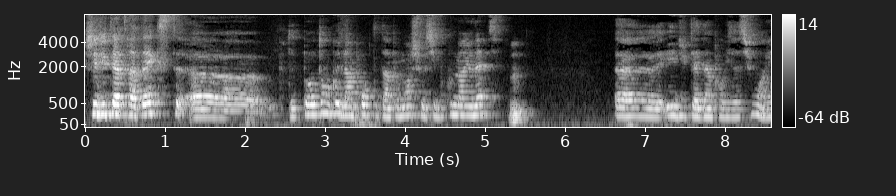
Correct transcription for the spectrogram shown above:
je fais du théâtre à texte, euh, peut-être pas autant que de l'impro, peut-être un peu moins. Je fais aussi beaucoup de marionnettes. Hmm. Euh, et du théâtre d'improvisation, ouais,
